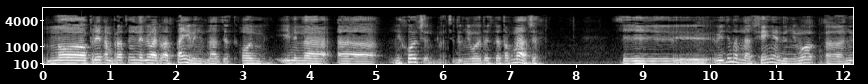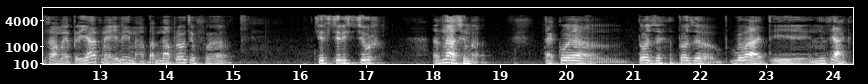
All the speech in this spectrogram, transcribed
Но при этом просто не называет вас по имени, значит, он именно э, не хочет, значит, для него это что-то значит. И, видимо, отношения для него э, не самое приятное или на, напротив э, чересчур значимо. Такое тоже, тоже бывает и нельзя, к,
